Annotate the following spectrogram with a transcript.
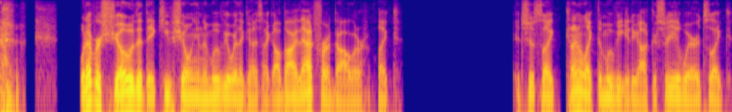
whatever show that they keep showing in the movie where the guy's like, "I'll buy that for a dollar," like. It's just like kind of like the movie Idiocracy, where it's like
